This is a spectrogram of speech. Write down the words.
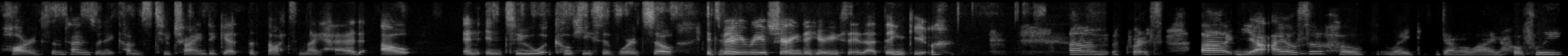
hard sometimes when it comes to trying to get the thoughts in my head out and into cohesive words. So it's very reassuring to hear you say that. Thank you. Um, of course. Uh, yeah, I also hope like down the line, hopefully,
